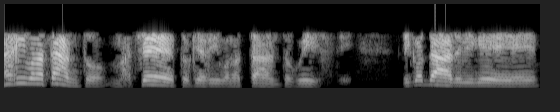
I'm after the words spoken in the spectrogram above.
Arrivano a tanto? Ma certo che arrivano a tanto questi. Ricordatevi che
